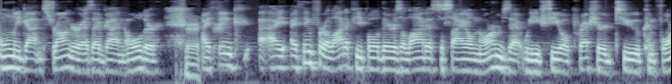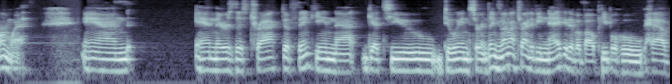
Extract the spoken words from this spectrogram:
only gotten stronger as I've gotten older. Sure. I think I, I think for a lot of people there's a lot of societal norms that we feel pressured to conform with. And and there's this tract of thinking that gets you doing certain things. And I'm not trying to be negative about people who have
